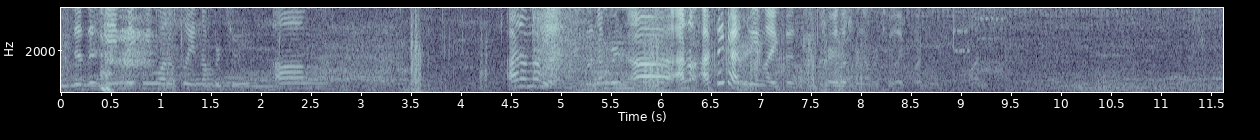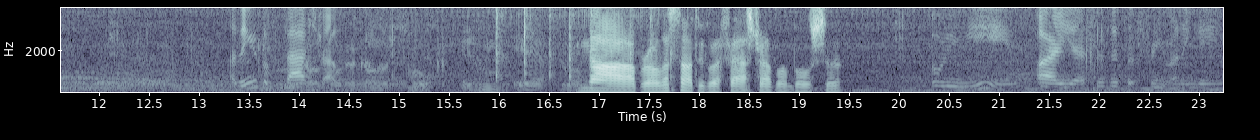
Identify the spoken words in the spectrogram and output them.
like? Did this game make me want to play number two? Um, I don't know yet. The number, uh, I don't. I think I've seen like the trailer for number two like fucking once. I think you could fast travel. to go to this. Nah, bro, let's not do that fast traveling bullshit. What do you mean? Alright, yeah, since it's a free running game.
